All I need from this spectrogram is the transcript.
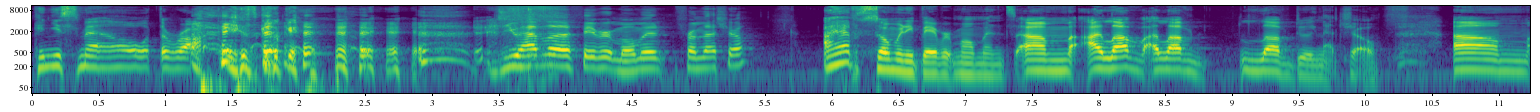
Can you smell what The Rock is cooking? Do you have a favorite moment from that show? I have so many favorite moments. Um, I love, I love, love doing that show. Um,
